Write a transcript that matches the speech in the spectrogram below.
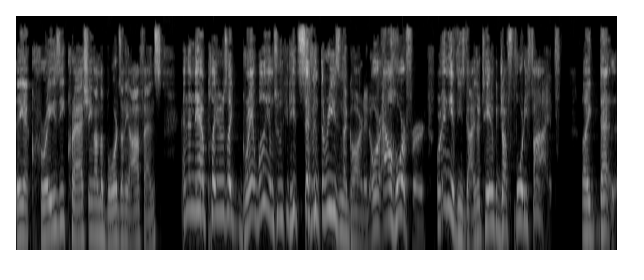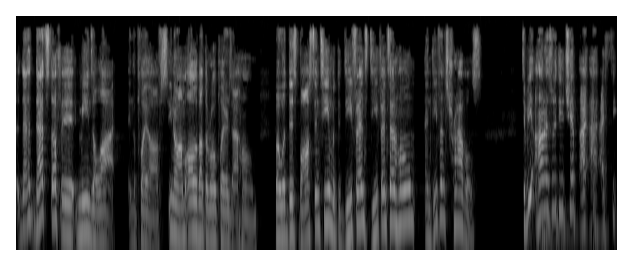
They get crazy crashing on the boards on the offense. And then they have players like Grant Williams who could hit seven threes in the garden or Al Horford or any of these guys or Tatum could drop 45. Like that, that, that stuff, it means a lot in the playoffs. You know, I'm all about the role players at home, but with this Boston team, with the defense, defense at home and defense travels. To be honest with you, Chip, I, I, I feel,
